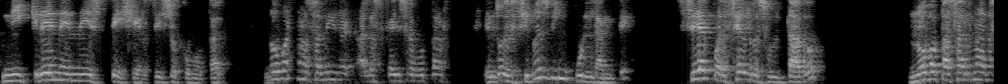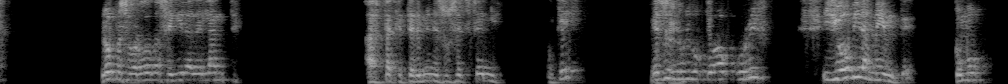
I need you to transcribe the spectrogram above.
ni creen en este ejercicio como tal, no van a salir a las calles a votar. Entonces, si no es vinculante, sea cual sea el resultado, no va a pasar nada. López Obrador va a seguir adelante hasta que termine su sexenio. ¿Ok? Eso es lo único que va a ocurrir. Y obviamente, como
